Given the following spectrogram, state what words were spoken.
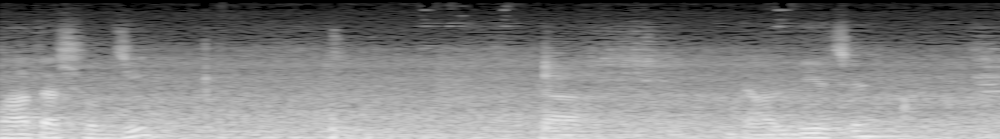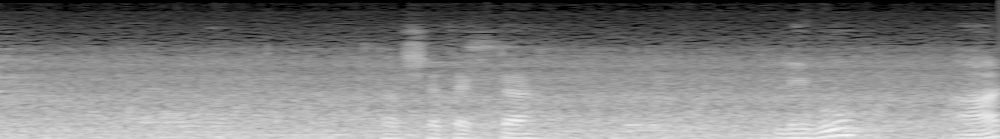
ভাত আর সবজি। ডাল দিয়েছে। তার সাথে একটা লেবু আর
